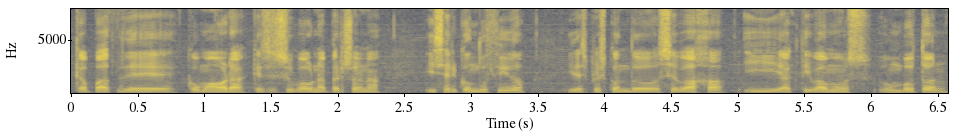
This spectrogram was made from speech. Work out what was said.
capaz de, como ahora, que se suba una persona y ser conducido, y después cuando se baja y activamos un botón,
